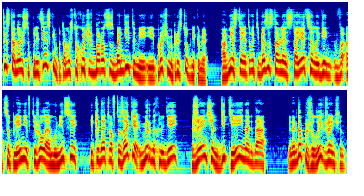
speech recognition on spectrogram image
Ты становишься полицейским, потому что хочешь бороться с бандитами и прочими преступниками, а вместо этого тебя заставляют стоять целый день в оцеплении, в тяжелой амуниции и кидать в автозаке мирных людей, женщин, детей иногда, иногда пожилых женщин.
